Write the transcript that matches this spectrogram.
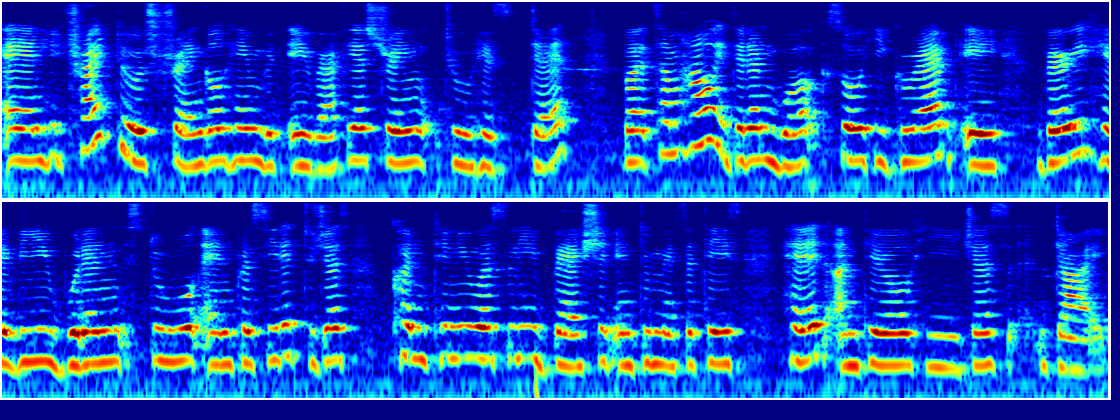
and he tried to strangle him with a raffia string to his death but somehow it didn't work so he grabbed a very heavy wooden stool and proceeded to just continuously bash it into Mr. Tay's head until he just died.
